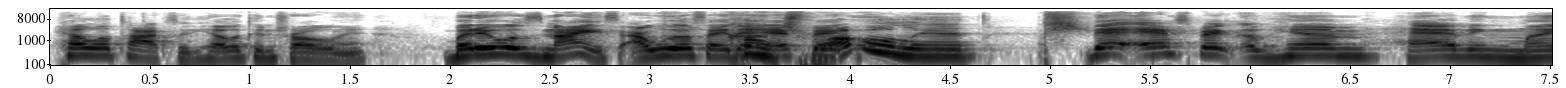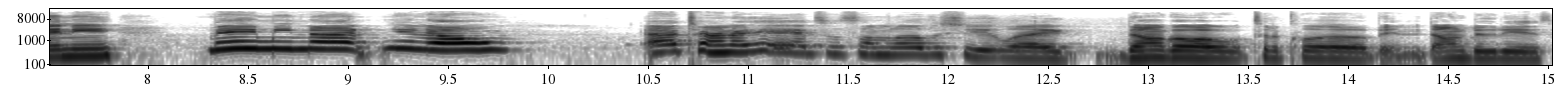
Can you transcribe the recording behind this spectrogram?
hella toxic, hella controlling. But it was nice. I will say that aspect, Controlling. that aspect of him having money made me not, you know, I turn her head to some other shit like don't go to the club and don't do this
